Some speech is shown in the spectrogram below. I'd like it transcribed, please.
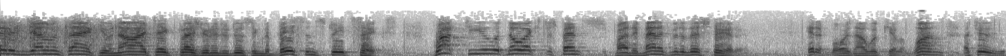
ladies and gentlemen, thank you. Now I take pleasure in introducing the Basin Street Six, brought to you at no extra expense by the management of this theater. Hit it, boys. Now we'll kill them. One, a two.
